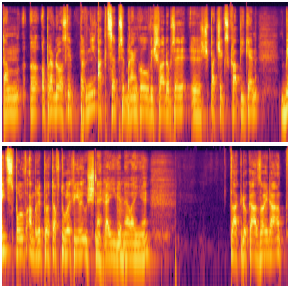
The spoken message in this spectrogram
Tam eh, opravdu vlastně první akce před brankou vyšla dobře eh, Špaček s Klapíkem, byť spolu v Ambripiota v tuhle chvíli už nehrají v jedné hmm. tak dokázali dát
